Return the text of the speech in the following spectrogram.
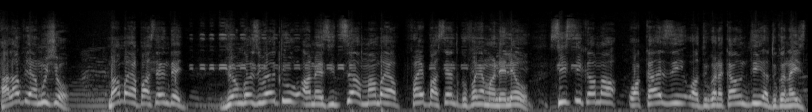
Alafu ya mwisho mambo ya percentage, viongozi wetu amesitisa mambo ya 5% kufanya maendeleo. Sisi kama wakazi wa Turkana County ya Turkana East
